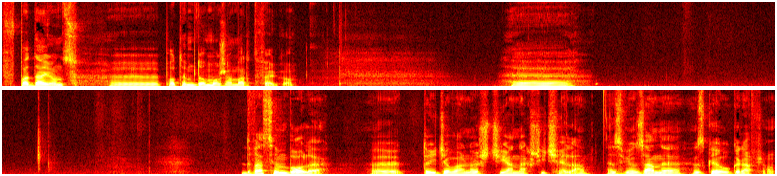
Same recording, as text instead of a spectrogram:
wpadając potem do Morza Martwego. Dwa symbole tej działalności Jana Chrzciciela związane z geografią.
